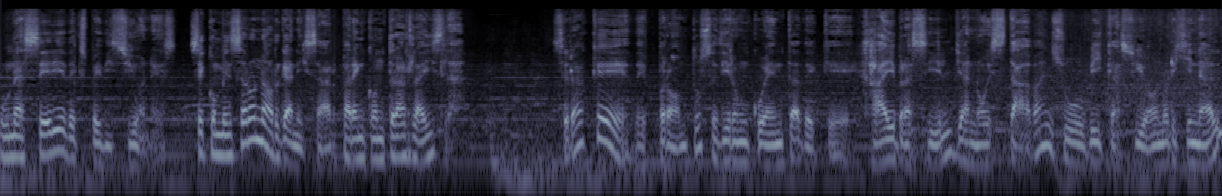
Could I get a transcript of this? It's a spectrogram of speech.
una serie de expediciones se comenzaron a organizar para encontrar la isla. ¿Será que de pronto se dieron cuenta de que High Brasil ya no estaba en su ubicación original?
